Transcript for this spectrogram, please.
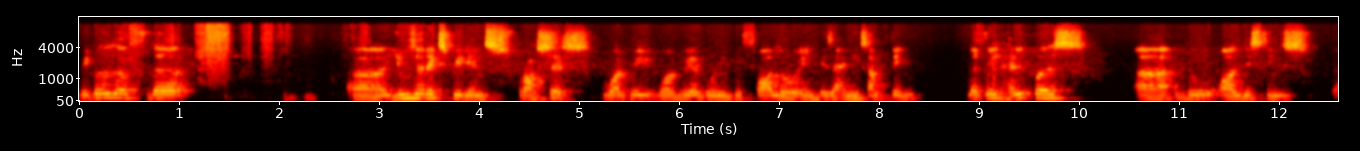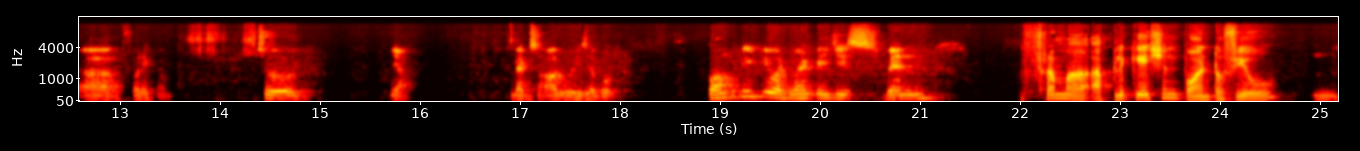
because of the uh, user experience process what we what we are going to follow in designing something that will help us uh, do all these things uh, for a company. So yeah. That's always about competitive advantages when from a application point of view mm,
